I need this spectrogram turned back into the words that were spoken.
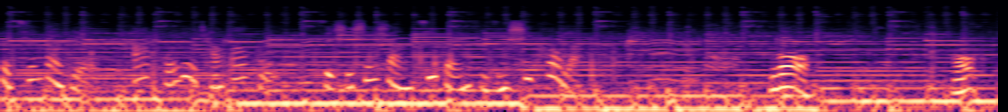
的签到点阿婆六茶花谷，此时身上基本已经湿透了。哦，好。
